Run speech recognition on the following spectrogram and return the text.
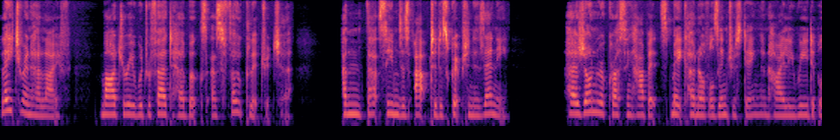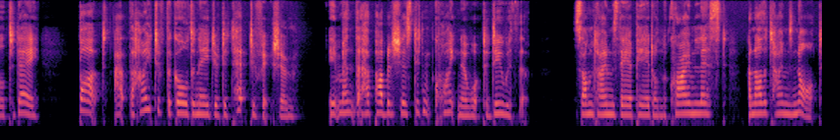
Later in her life, Margery would refer to her books as folk literature, and that seems as apt a description as any. Her genre crossing habits make her novels interesting and highly readable today, but at the height of the golden age of detective fiction, it meant that her publishers didn't quite know what to do with them. Sometimes they appeared on the crime list, and other times not,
